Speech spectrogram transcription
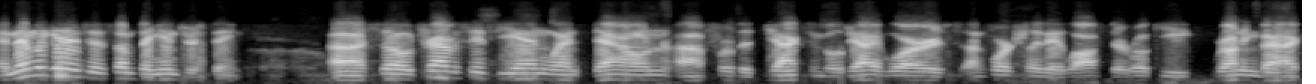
And then we get into something interesting. Uh, so Travis Etienne went down uh, for the Jacksonville Jaguars. Unfortunately, they lost their rookie running back.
